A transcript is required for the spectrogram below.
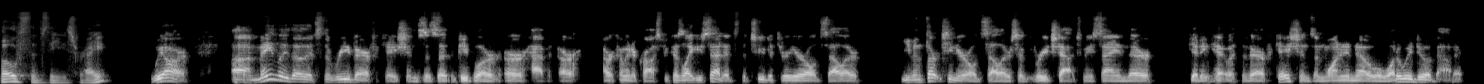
both of these, right? We are. Uh, mainly though, it's the re-verifications is that people are are having are are coming across because, like you said, it's the two to three year old seller, even thirteen year old sellers have reached out to me saying they're getting hit with the verifications and wanting to know, well, what do we do about it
